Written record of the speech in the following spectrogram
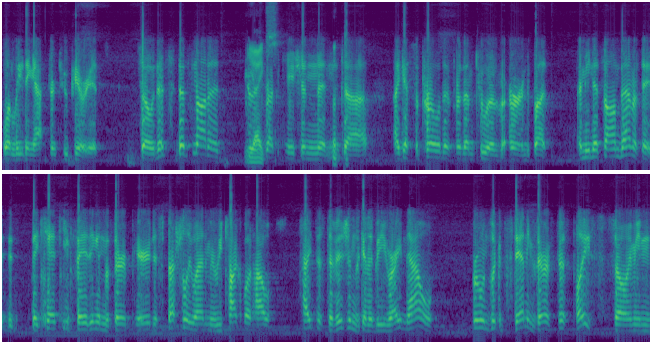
when leading after two periods. So that's that's not a good Yikes. reputation, and uh, I guess superlative for them to have earned. But I mean, it's on them if they they can't keep fading in the third period, especially when I mean we talk about how tight this division is going to be. Right now, Bruins look at the standings; they're in fifth place. So I mean,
